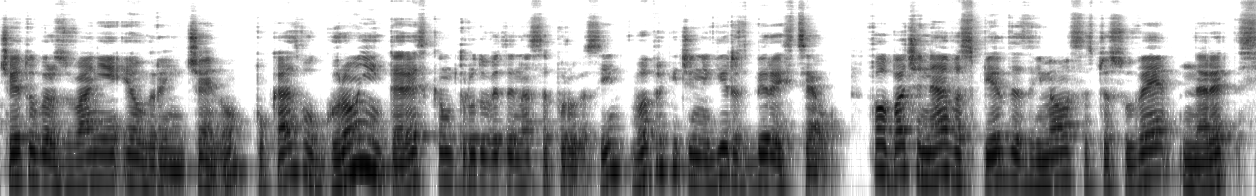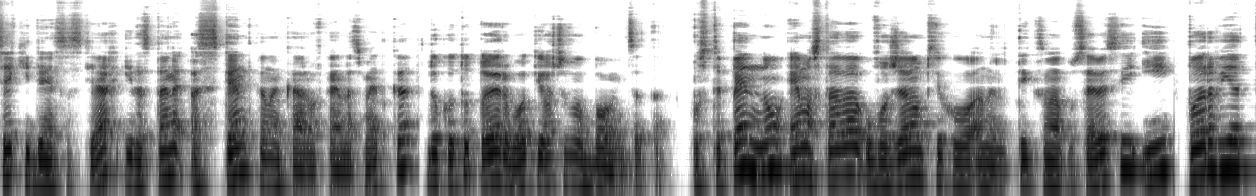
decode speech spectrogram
чието образование е ограничено, показва огромен интерес към трудовете на съпруга си, въпреки че не ги разбира изцяло. Това обаче няма възпира да занимава с часове наред всеки ден с тях и да стане асистентка на Карл в крайна сметка, докато той работи още в болницата. Постепенно Ема става уважаван психоаналитик сама по себе си и първият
